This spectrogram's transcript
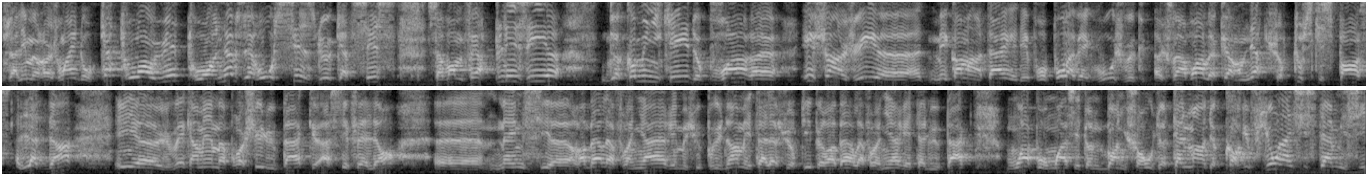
Vous allez me rejoindre au 438-390-6246. Ça va me faire plaisir de communiquer, de pouvoir euh, échanger euh, mes commentaires et des propos avec vous. Je, veux, je vais avoir le cœur net sur tout ce qui se passe là-dedans et euh, je vais quand même approcher l'UPAC à cet effet-là, même si Robert Lafrenière et M. Prudhomme est à la sûreté, puis Robert Lafrenière est à l'UPAC. Moi, pour moi, c'est une bonne chose. Il y a tellement de corruption dans le système ici.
